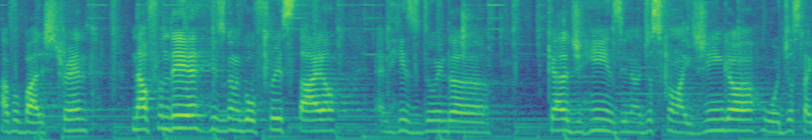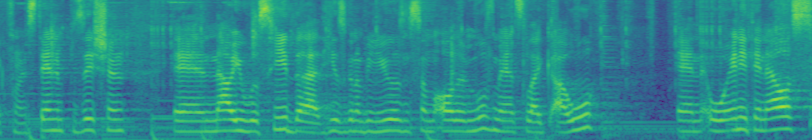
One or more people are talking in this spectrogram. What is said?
upper body strength. Now from there, he's gonna go freestyle and he's doing the de rins, you know, just from like ginga or just like from a standing position. And now you will see that he's gonna be using some other movements like AU and or anything else.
